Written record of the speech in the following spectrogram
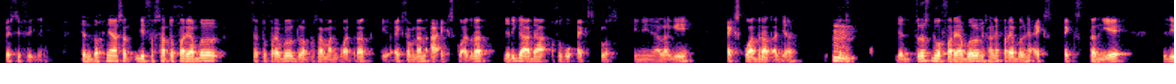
spesifik nih. Contohnya di satu variabel satu variabel adalah persamaan kuadrat qx sama dengan ax kuadrat. Jadi gak ada suku x plus ininya lagi x kuadrat aja. X. Hmm. Jadi terus dua variabel misalnya variabelnya x x dan y. Jadi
